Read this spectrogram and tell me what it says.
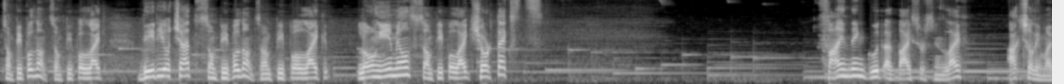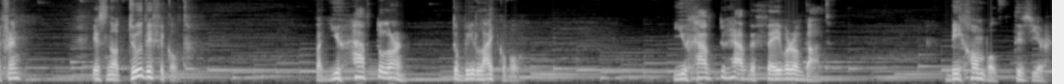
some people don't. Some people like video chats, some people don't. Some people like long emails, some people like short texts. Finding good advisors in life, actually, my friend, is not too difficult. But you have to learn to be likable. You have to have the favor of God. Be humble this year.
